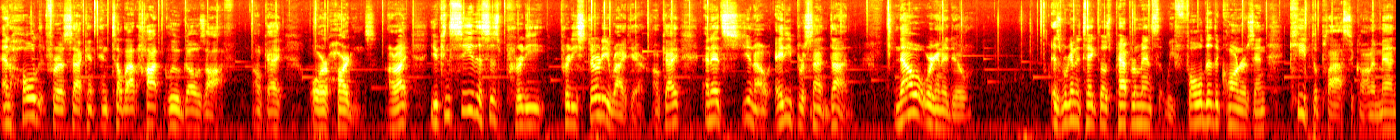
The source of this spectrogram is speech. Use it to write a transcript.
and hold it for a second until that hot glue goes off, okay, or hardens. All right, you can see this is pretty pretty sturdy right here, okay, and it's you know 80% done. Now what we're gonna do is we're going to take those peppermints that we folded the corners in, keep the plastic on them, man.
